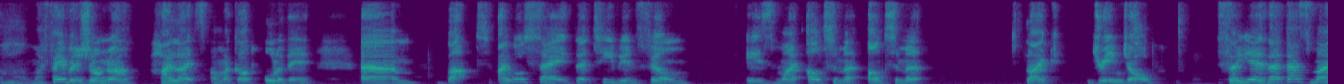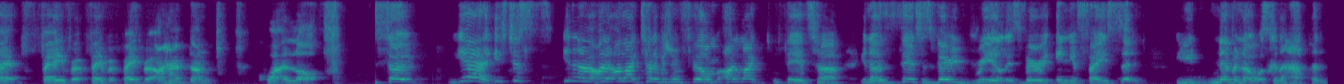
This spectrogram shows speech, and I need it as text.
oh, my favorite genre highlights. Oh my god, all of it. Um, but I will say that TV and film is my ultimate, ultimate, like dream job. So yeah, that that's my favorite, favorite, favorite. I have done quite a lot. So yeah, it's just you know I, I like television, film. I like theatre. You know, theatre is very real. It's very in your face, and you never know what's going to happen,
